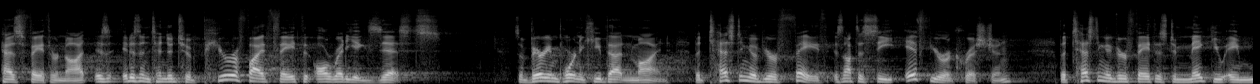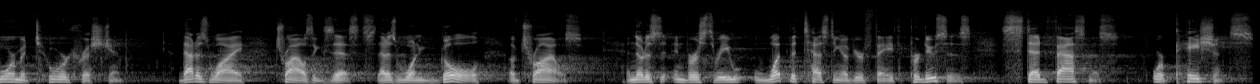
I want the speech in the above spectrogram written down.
has faith or not. It is intended to purify faith that already exists. So, very important to keep that in mind. The testing of your faith is not to see if you're a Christian, the testing of your faith is to make you a more mature Christian. That is why trials exists. That is one goal of trials. And notice in verse 3 what the testing of your faith produces steadfastness or patience.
